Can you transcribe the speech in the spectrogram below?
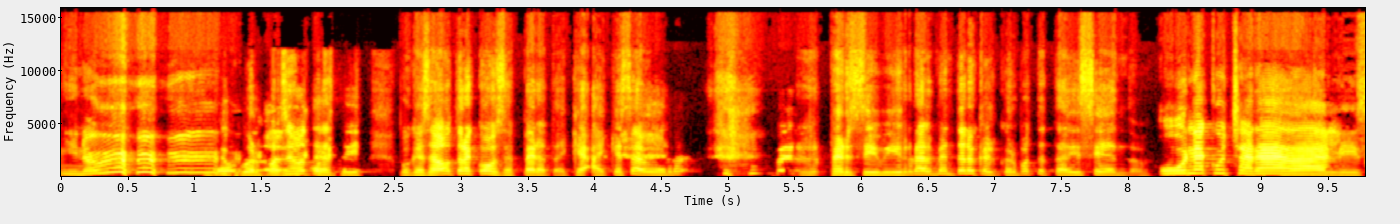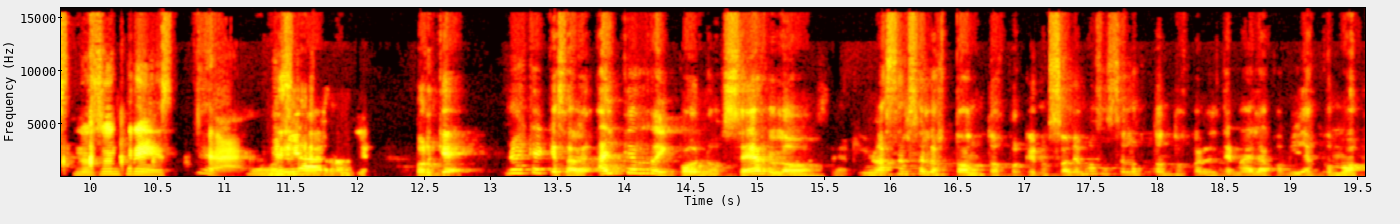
Y no. Tu cuerpo haciéndote así. Porque esa es otra cosa. Espérate, hay que, hay que saber percibir realmente lo que el cuerpo te está diciendo. Una cucharada, Alice, no son tres. Porque no es que hay que saber, hay que reconocerlo y no hacerse los tontos, porque nos solemos hacer los tontos con el tema de la comida. Es como,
